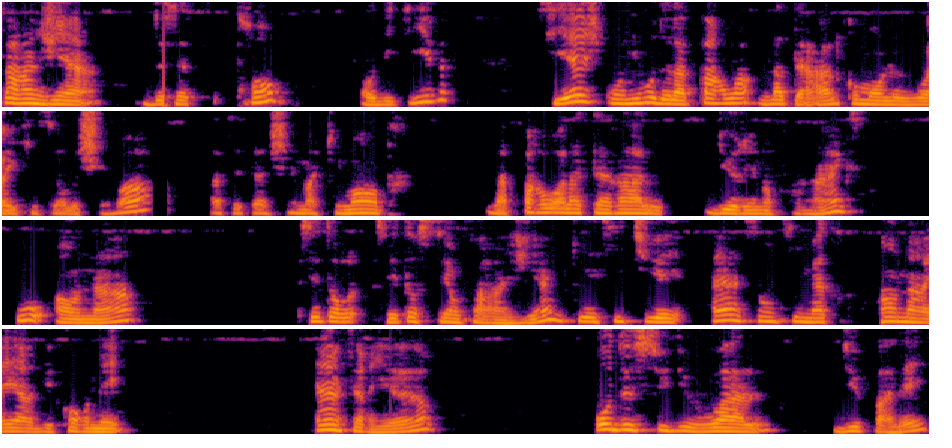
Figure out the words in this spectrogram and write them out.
pharyngien de cette trompe auditive, siège au niveau de la paroi latérale, comme on le voit ici sur le schéma. C'est un schéma qui montre la paroi latérale du rhinopharynx, où on a cet, ostium pharyngien qui est situé 1 cm en arrière du cornet inférieur, au-dessus du voile du palais,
